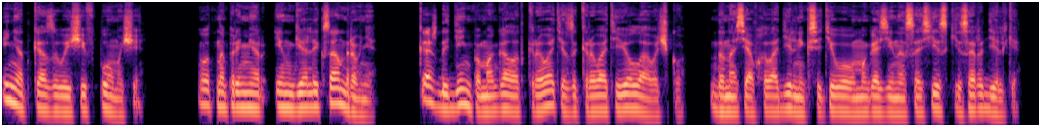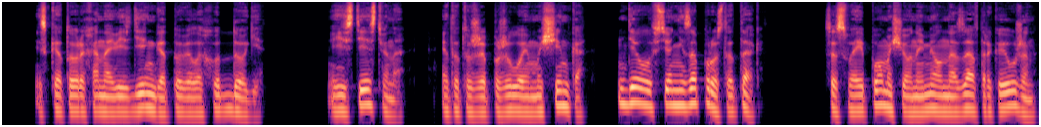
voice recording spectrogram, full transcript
и не отказывающий в помощи. Вот, например, Инге Александровне каждый день помогал открывать и закрывать ее лавочку, донося в холодильник сетевого магазина сосиски и сардельки, из которых она весь день готовила хот-доги. Естественно, этот уже пожилой мужчинка делал все не за просто так. Со своей помощью он имел на завтрак и ужин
